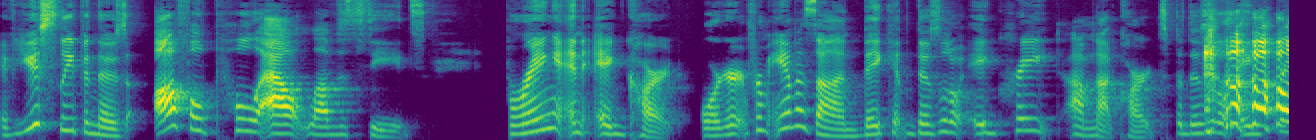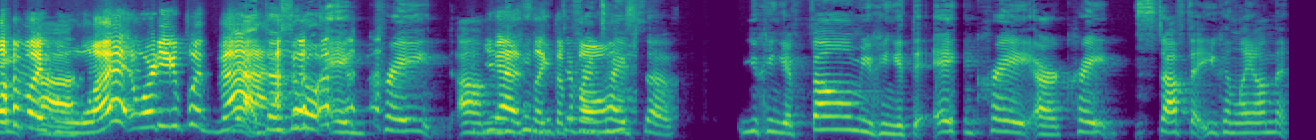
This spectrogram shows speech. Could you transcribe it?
if you sleep in those awful pull out love seats bring an egg cart order it from amazon they can those little egg crate um not carts but those little egg crate i'm like uh, what where do you put that yeah, those little egg crate um yeah it's like the different foams. types of you can get foam you can get the egg crate or crate stuff that you can lay on the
